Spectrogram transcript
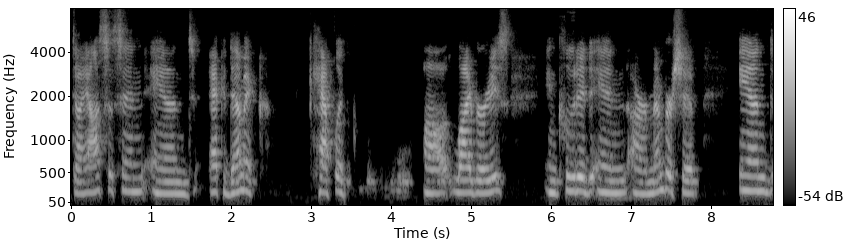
diocesan and academic Catholic uh, libraries included in our membership. And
